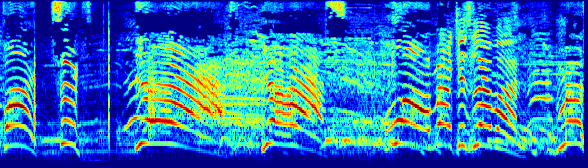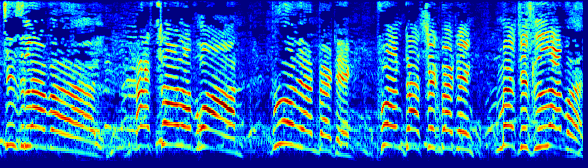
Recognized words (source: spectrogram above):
five six! Yes! Wow, match is level! Match is level! Hassan Afghan! Brilliant batting! Fantastic batting! Match is level!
